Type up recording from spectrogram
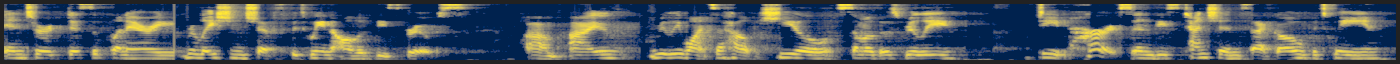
interdisciplinary relationships between all of these groups. Um, I really want to help heal some of those really deep hurts and these tensions that go between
